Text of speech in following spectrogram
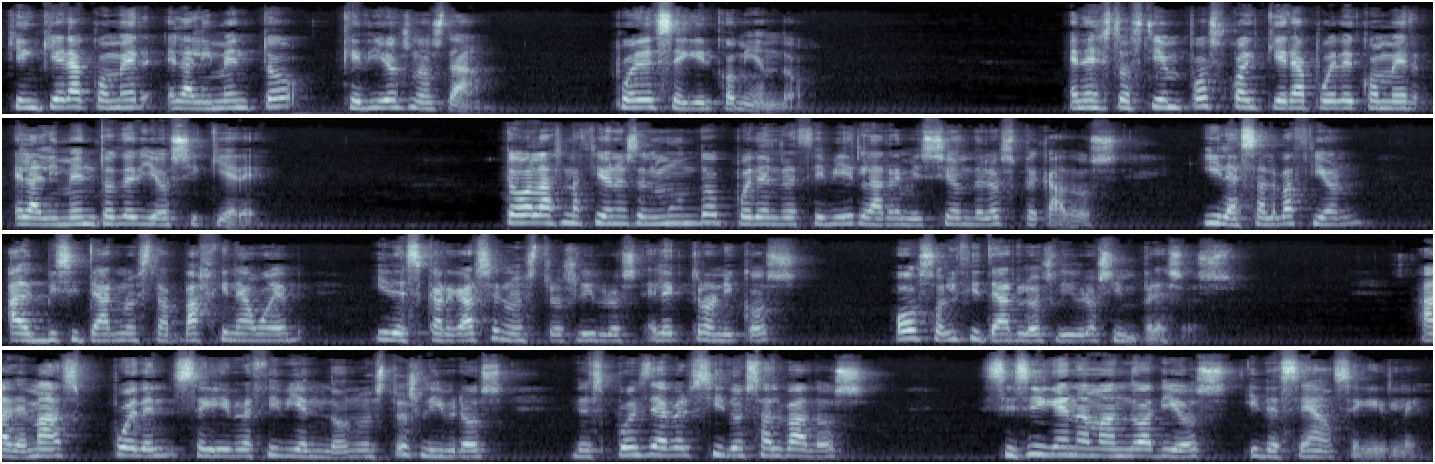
Quien quiera comer el alimento que Dios nos da, puede seguir comiendo. En estos tiempos cualquiera puede comer el alimento de Dios si quiere. Todas las naciones del mundo pueden recibir la remisión de los pecados y la salvación al visitar nuestra página web y descargarse nuestros libros electrónicos o solicitar los libros impresos. Además, pueden seguir recibiendo nuestros libros después de haber sido salvados si siguen amando a Dios y desean seguirle.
